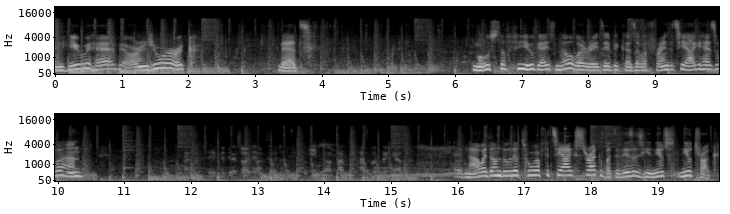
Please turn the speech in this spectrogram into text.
And here we have the Orangework that most of you guys know already because our friend Tiago has one. And now I don't do the tour of Tiago's truck, but this is his new, new truck.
